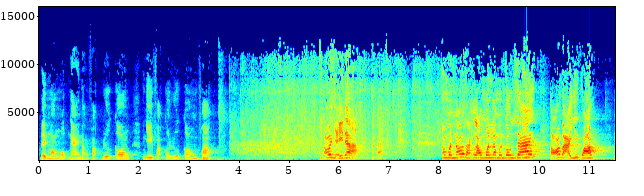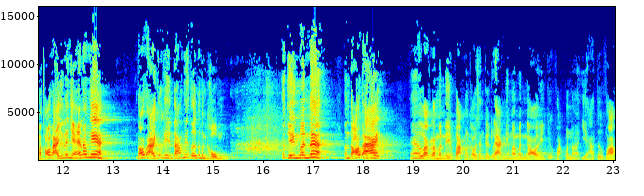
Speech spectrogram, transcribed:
để mong một ngày nào phật rước con. Vậy phật có rước con không phật? Nói vậy đó. Mình nói thật lòng mình là mình còn sai. Tỏ bài với phật, mà tỏ bài gì nó nhẹ lắm nghe. Tỏ bài có khi người ta không biết tưởng nó mình khùng. Cái chuyện mình á, mình tỏ bài. Hoặc là mình niệm phật, mình cầu sanh cực lạc, nhưng mà mình ngồi trước phật, mình nói dạ thưa phật,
